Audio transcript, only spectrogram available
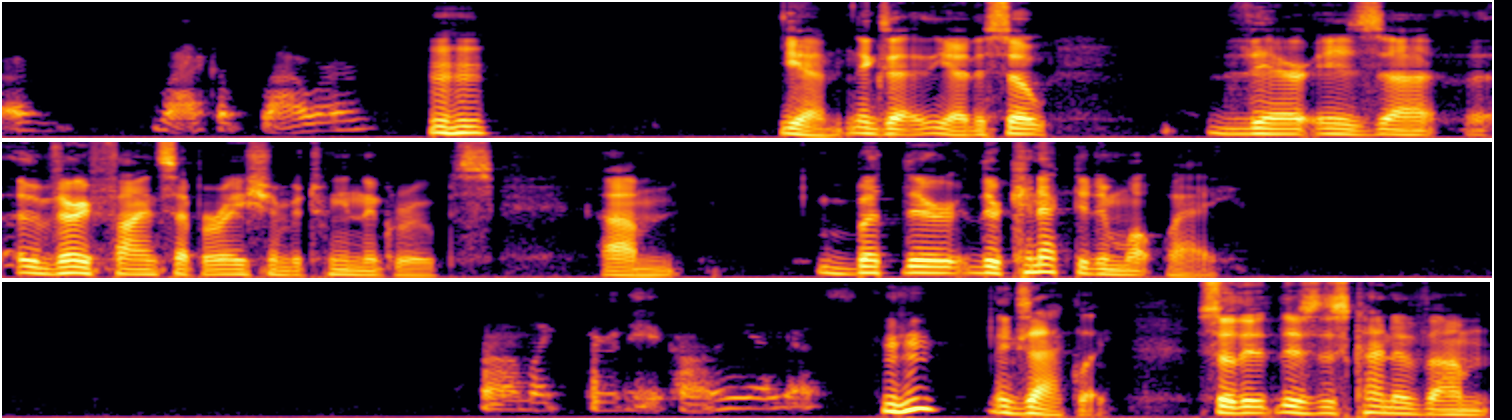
a lack of flour. Mm-hmm. Yeah, exactly. Yeah. So there is a very fine separation between the groups, um, but they're they're connected in what way? Um, like through the economy, I guess. Mm-hmm. Exactly. So there, there's this kind of um,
